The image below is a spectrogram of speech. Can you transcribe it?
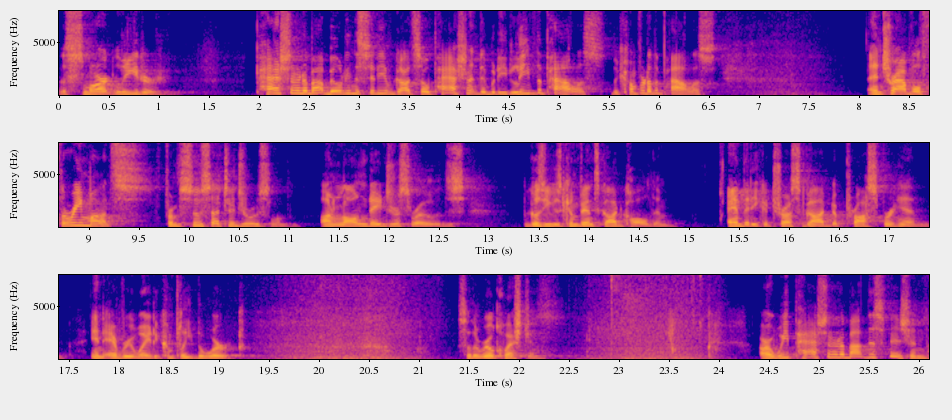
the smart leader, passionate about building the city of God, so passionate that would he leave the palace, the comfort of the palace, and travel three months from Susa to Jerusalem on long, dangerous roads because he was convinced God called him and that he could trust God to prosper him in every way to complete the work. So, the real question are we passionate about this vision?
